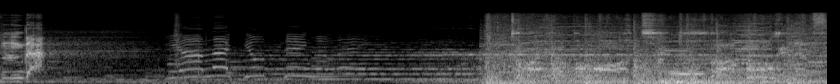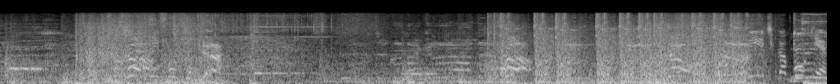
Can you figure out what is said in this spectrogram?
Да. Птичка,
